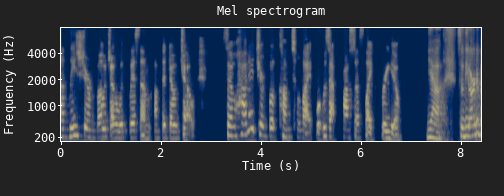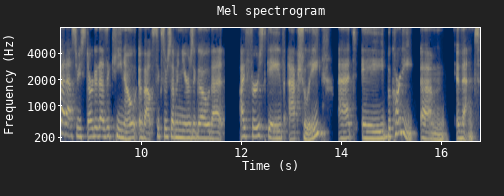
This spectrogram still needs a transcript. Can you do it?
Unleash your mojo with wisdom of the dojo. So how did your book come to life? What was that process like for you? Yeah. So the Art of Badassery started as a keynote about six or seven years ago that I first gave actually at a Bacardi um, event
